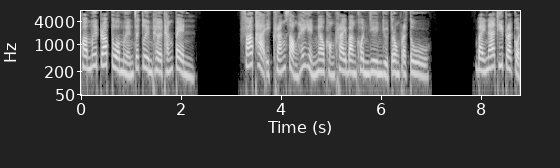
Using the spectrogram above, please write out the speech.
ความมืดรอบตัวเหมือนจะกลืนเธอทั้งเป็น ฟ้าผ่าอีกครั้งส่องให้เห็นเงาของใครบางคนยืนอยู่ตรงประตู ใบหน้าที่ปรากฏ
